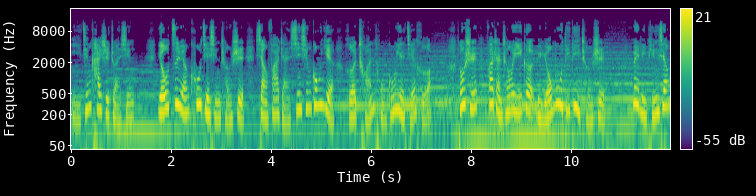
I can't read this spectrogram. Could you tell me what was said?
已经开始转型，由资源枯竭型城市向发展新兴工业和传统工业结合，同时发展成为一个旅游目的地城市。魅力萍乡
